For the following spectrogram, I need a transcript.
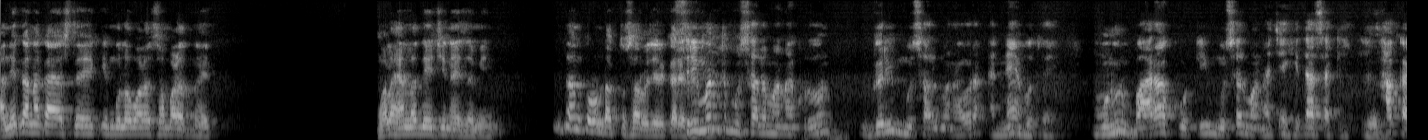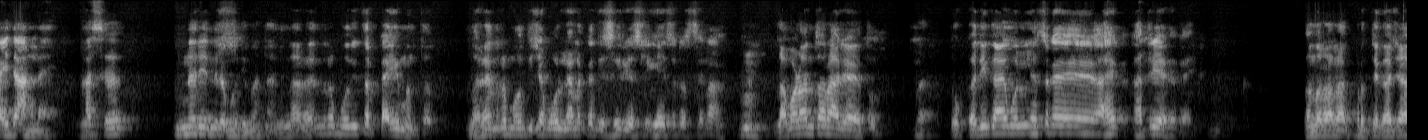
अनेकांना काय असतंय की मुलं बाळं सांभाळत नाहीत. मला ह्यांना द्यायची नाही जमीन. दान करून टाकतो सार्वजनिक कार्य श्रीमंत मुसलमानाकडून गरीब मुसलमानावर अन्याय होतोय. म्हणून बारा कोटी मुसलमानाच्या हितासाठी हम्म. हा कायदा आणलाय असं नरेंद्र मोदी म्हणतात. नरेंद्र मोदी तर काही म्हणतात. नरेंद्र मोदीच्या बोलण्याला कधी सिरियसली घ्यायचं नसते ना. लबाडांचा राजा आहे तो. कधी काय बोलेल ह्याचं काय आहे का? खात्री आहे का काय? पंधरा लाख प्रत्येकाच्या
